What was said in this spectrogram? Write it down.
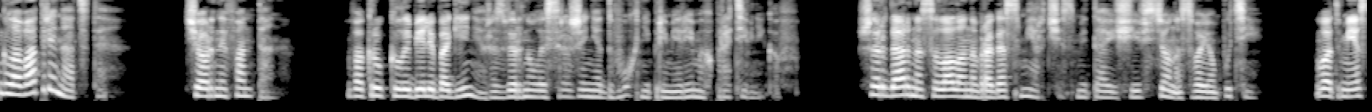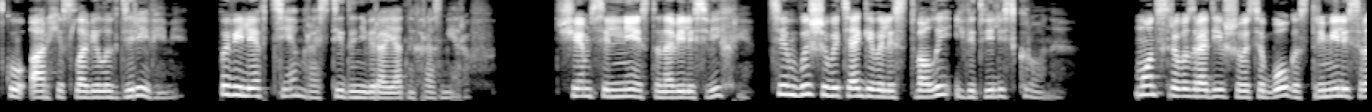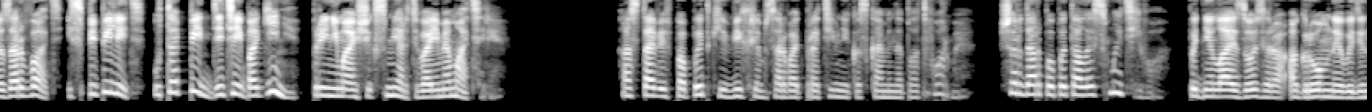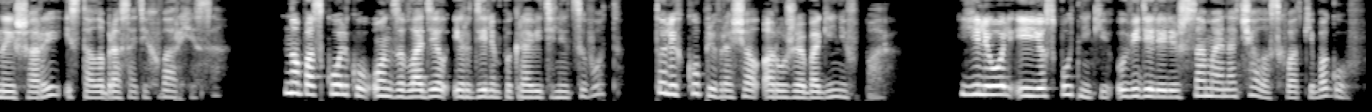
Глава 13. Черный фонтан. Вокруг колыбели богини развернулось сражение двух непримиримых противников. Шердар насылала на врага смерчи, сметающие все на своем пути. В отместку Архис ловил их деревьями, повелев тем расти до невероятных размеров. Чем сильнее становились вихри, тем выше вытягивались стволы и ветвились кроны. Монстры возродившегося бога стремились разорвать, испепелить, утопить детей богини, принимающих смерть во имя матери. Оставив попытки вихрем сорвать противника с каменной платформы, Шардар попыталась смыть его, подняла из озера огромные водяные шары и стала бросать их в Архиса. Но поскольку он завладел Ирдилем покровительницы вод, то легко превращал оружие богини в пар. Елеоль и ее спутники увидели лишь самое начало схватки богов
